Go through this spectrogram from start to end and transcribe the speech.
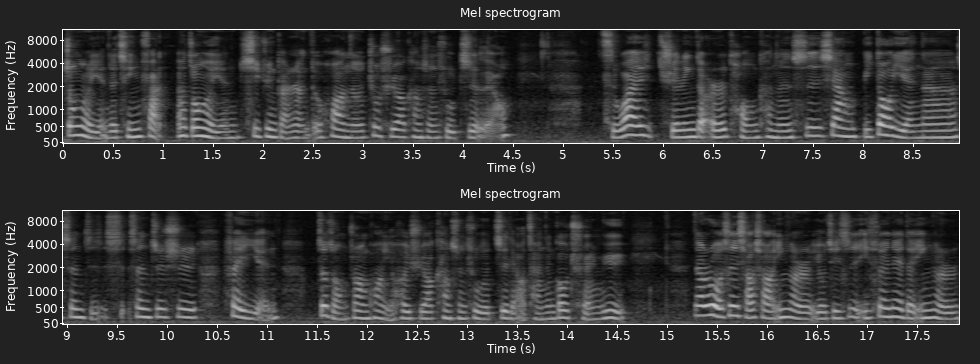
中耳炎的侵犯。那中耳炎细菌感染的话呢，就需要抗生素治疗。此外，学龄的儿童可能是像鼻窦炎啊，甚至是甚至是肺炎这种状况，也会需要抗生素的治疗才能够痊愈。那如果是小小婴儿，尤其是一岁内的婴儿，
